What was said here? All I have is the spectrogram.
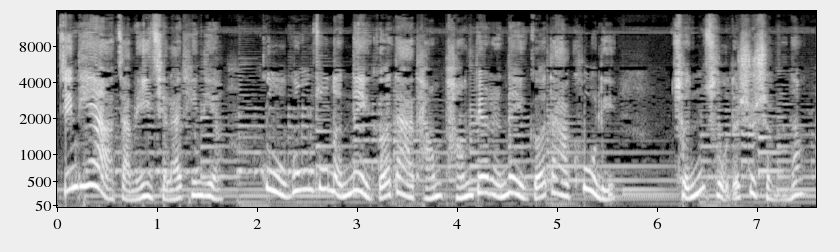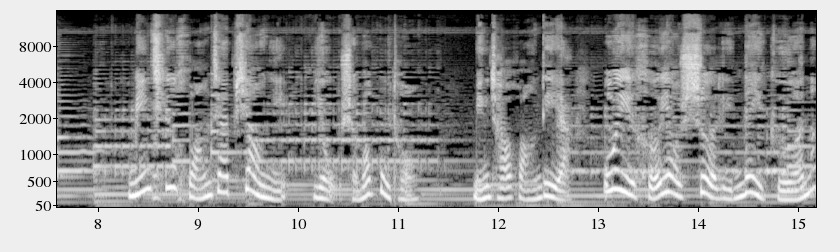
今天啊，咱们一起来听听故宫中的内阁大堂旁边的内阁大库里存储的是什么呢？明清皇家票拟有什么不同？明朝皇帝呀，为何要设立内阁呢？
